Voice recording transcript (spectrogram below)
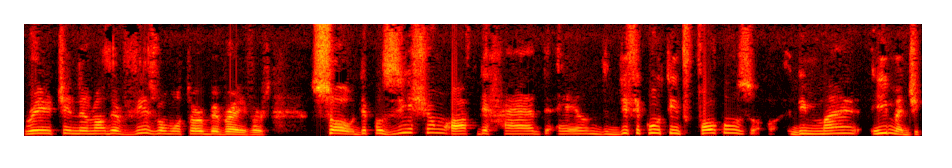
reaching, and other visual motor behaviors. So the position of the head and the difficulty in focus the image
